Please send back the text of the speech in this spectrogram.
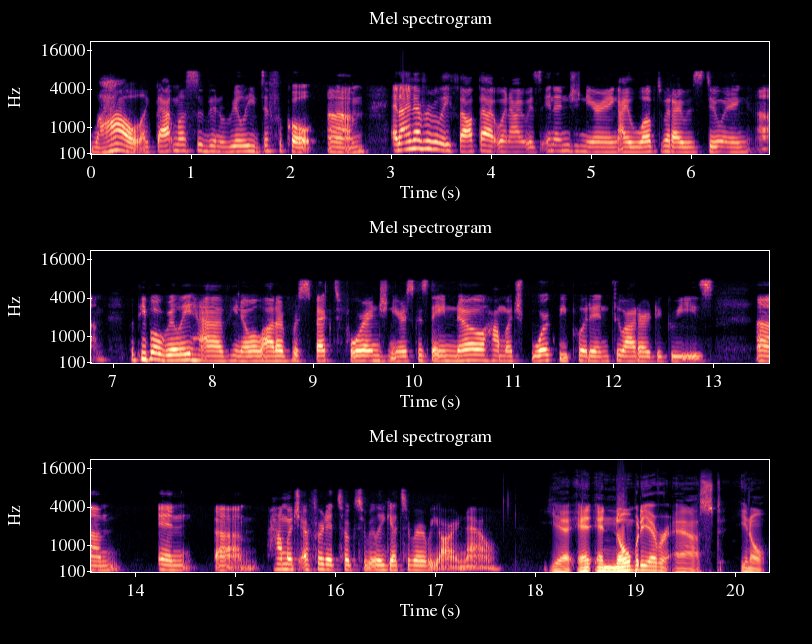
wow, like that must have been really difficult." Um, and I never really thought that when I was in engineering. I loved what I was doing, um, but people really have you know a lot of respect for engineers because they know how much work we put in throughout our degrees. Um, and um, how much effort it took to really get to where we are now. Yeah, and, and nobody ever asked, you know,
